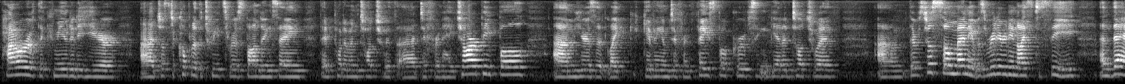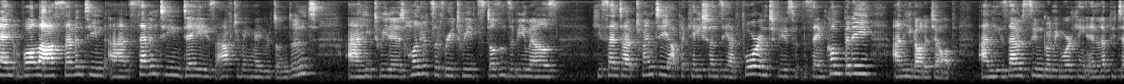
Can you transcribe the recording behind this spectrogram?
power of the community here. Uh, just a couple of the tweets responding saying they'd put him in touch with uh, different HR people. Um, here's it like giving him different Facebook groups he can get in touch with. Um, there was just so many. It was really, really nice to see. And then, voila, 17, uh, 17 days after being made redundant, uh, he tweeted hundreds of retweets, dozens of emails, he sent out 20 applications. He had four interviews with the same company and he got a job. And he's now soon going to be working in Le Petit,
